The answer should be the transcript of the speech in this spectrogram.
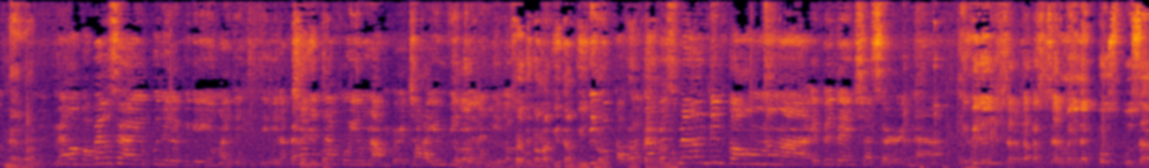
Meron? Meron po, pero sa ayaw ko nila bigay yung identity nila. Pero Sige minsan po yung number, tsaka yung video lang dito. pwede ba makita ang Hindi video? pa. Ah, tayo Tapos meron din po akong mga ebidensya, sir, na sa kasi sir may nag-post po sa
